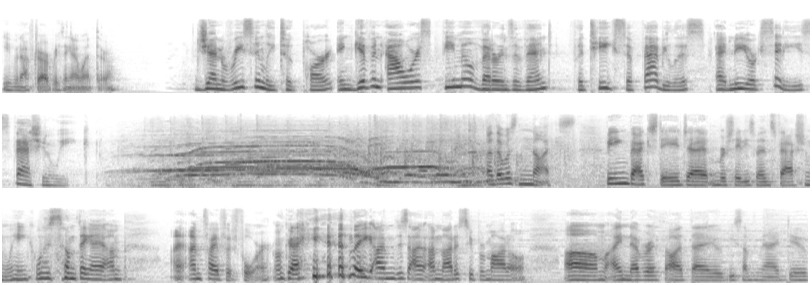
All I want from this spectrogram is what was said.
even after everything I went through. Jen recently took part in Give an Hour's female veterans event, Fatigues of Fabulous, at New York City's Fashion Week. Uh, that was nuts. Being backstage at Mercedes-Benz Fashion Week was something I, am I, am five foot four, okay? like I'm just, I, am not a supermodel. Um, I never thought that it would be something that I'd do.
